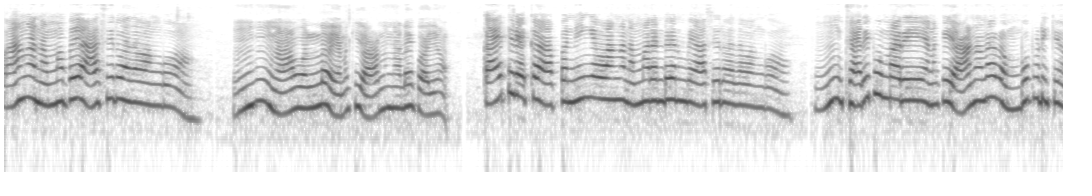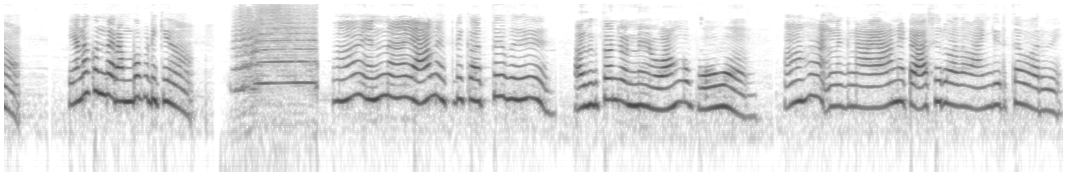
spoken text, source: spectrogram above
வாங்க நம்ம போய் ஆசீர்வாதம் வாங்குவோம் ம் நான் வரல எனக்கு யானைனாலே பயம் காயத்ரி அக்கா அப்ப நீங்க வாங்க நம்ம ரெண்டு பேரும் போய் ஆசீர்வாதம் வாங்குவோம் ம் சரி பூமாரி எனக்கு யானைனா ரொம்ப பிடிக்கும் எனக்கும் தான் ரொம்ப பிடிக்கும் ஆ, என்ன யானை இப்படி கத்துது அதுக்கு தான் சொன்னேன் வாங்க போவோம் ஆஹா இன்னைக்கு நான் யானைக்கு ஆசீர்வாதம் வாங்கிட்டு தான் வருவேன்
